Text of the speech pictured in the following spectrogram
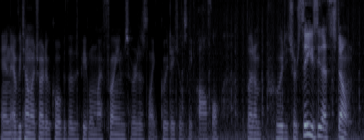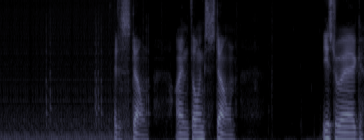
and every time I tried to record with other people, my frames were just like ridiculously awful. But I'm pretty sure. See, you see that stone? It is stone. I am throwing stone. Easter egg.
